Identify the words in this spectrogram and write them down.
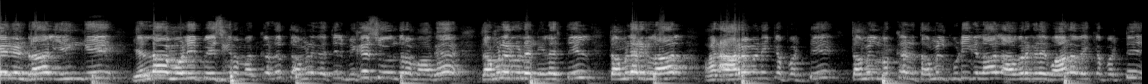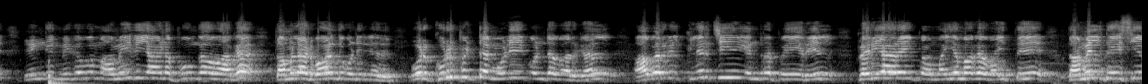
ஏனென்றால் இங்கு எல்லா மொழி பேசுகிற மக்களும் தமிழகத்தில் மிக சுதந்திரமாக தமிழர்களுடைய நிலத்தில் தமிழர்களால் அரவணைக்கப்பட்டு தமிழ் மக்கள் தமிழ் குடிகளால் அவர்களை வாழ வைக்கப்பட்டு இங்கு மிகவும் அமைதியான பூங்காவாக தமிழ்நாடு வாழ்ந்து கொண்டிருக்கிறது. ஒரு குறிப்பிட்ட மொழியை கொண்டவர்கள் அவர்கள் கிளர்ச்சி என்ற பெயரில் பெரியாரை மையமாக வைத்து தமிழ் தேசிய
